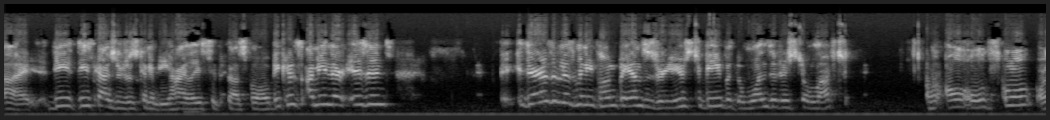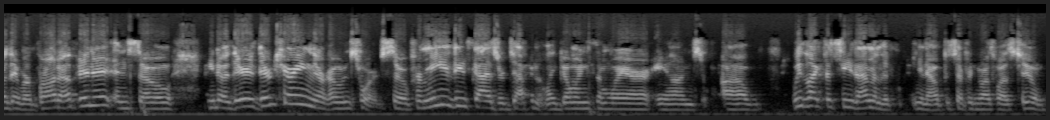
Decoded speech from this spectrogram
uh, these these guys are just going to be highly successful because I mean, there isn't there isn't as many punk bands as there used to be, but the ones that are still left are all old school or they were brought up in it and so you know they're they're carrying their own torch so for me these guys are definitely going somewhere and uh, we'd like to see them in the you know pacific northwest too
